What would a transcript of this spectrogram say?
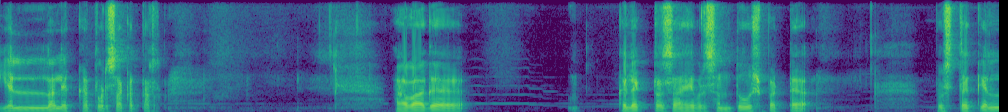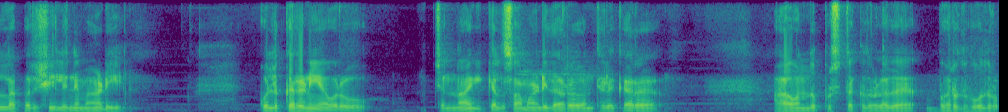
ಎಲ್ಲ ಲೆಕ್ಕ ತೋರ್ಸಕತ್ತಾರ. ಆವಾಗ ಕಲೆಕ್ಟರ್ ಸಾಹೇಬರು ಸಂತೋಷಪಟ್ಟ ಪುಸ್ತಕ ಎಲ್ಲ ಪರಿಶೀಲನೆ ಮಾಡಿ ಕುಲಕರ್ಣಿಯವರು ಚೆನ್ನಾಗಿ ಕೆಲಸ ಮಾಡಿದಾರ ಅಂತ ಹೇಳಿಕಾರ ಆ ಒಂದು ಪುಸ್ತಕದೊಳಗೆ ಬರೆದು ಹೋದರು.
